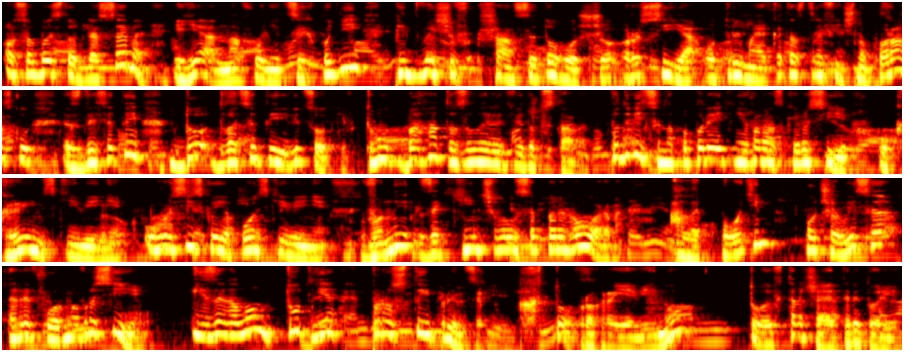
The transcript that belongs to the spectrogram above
Особисто для себе я на фоні цих подій підвищив шанси того, що Росія отримає катастрофічну поразку з 10 до 20%. Тому багато залежить від обставин. Подивіться на попередні поразки Росії у Кримській війні, у російсько-японській війні. Вони закінчувалися переговорами, але потім почалися реформи в Росії. І загалом тут є простий принцип: хто програє війну, той втрачає територію.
